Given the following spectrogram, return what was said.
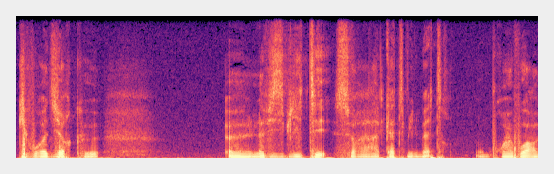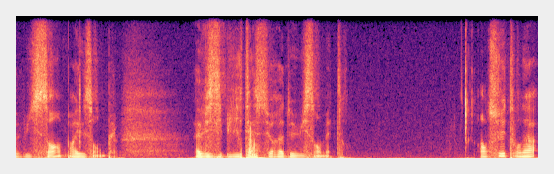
qui voudrait dire que euh, la visibilité serait à 4000 mètres. On pourrait avoir 800 par exemple. La visibilité serait de 800 mètres. Ensuite, on a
